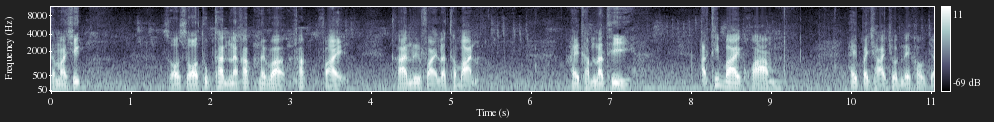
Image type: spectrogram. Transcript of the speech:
สมาชิกสสทุกท่านนะครับ ไม่ว่าพักฝ่ายค้านหรือฝ่ายรัฐบาล ให้ทำหน้าที่อธิบายความให้ประชาชนได้เข้าใจ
